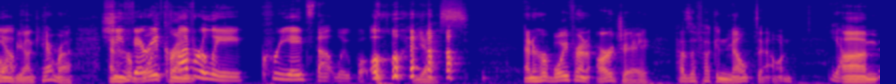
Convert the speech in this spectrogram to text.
I want to be on camera. And She very cleverly creates that loophole. yes. And her boyfriend RJ has a fucking meltdown. Yeah. Um,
